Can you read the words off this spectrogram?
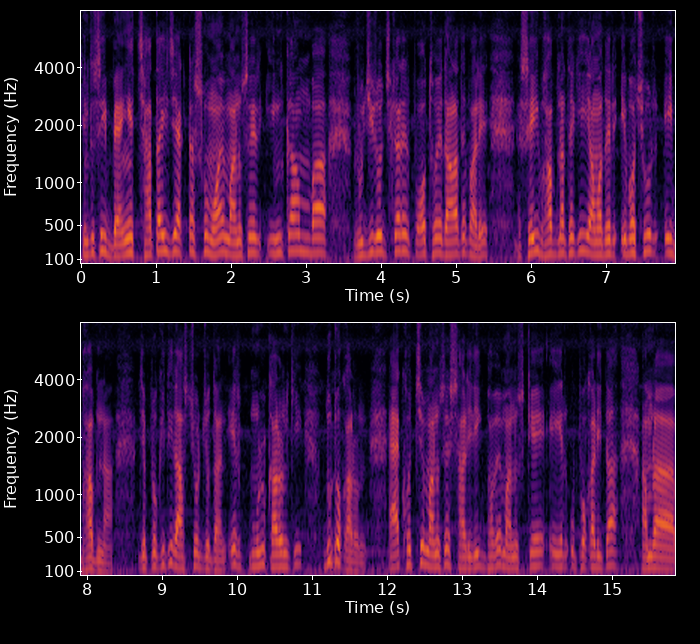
কিন্তু সেই ব্যাঙের ছাতাই যে একটা সময় মানুষের ইনকাম বা রুজি রোজগারের পথ হয়ে দাঁড়াতে পারে সেই ভাবনা থেকেই আমাদের এবছর এই ভাবনা যে প্রকৃতির আশ্চর্য দান এর মূল কারণ কি? দুটো কারণ। এক হচ্ছে মানুষের শারীরিকভাবে মানুষকে এর উপকারিতা আমরা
